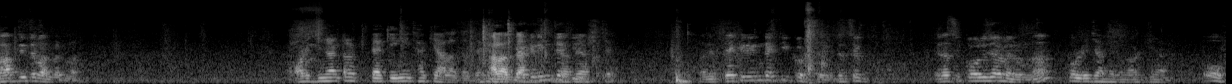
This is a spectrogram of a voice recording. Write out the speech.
বাদ দিতে পারবেন না। অরিজিনালটার প্যাকিংই থাকে আলাদা। দেখেন আলাদা। Packaging টা কি? আসছে? মানে প্যাকেজিংটা কি করছে? এটা হচ্ছে এটা হচ্ছে কলিজা মেরুন না? কলিজা মেরুন অরিজিনাল ওফ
